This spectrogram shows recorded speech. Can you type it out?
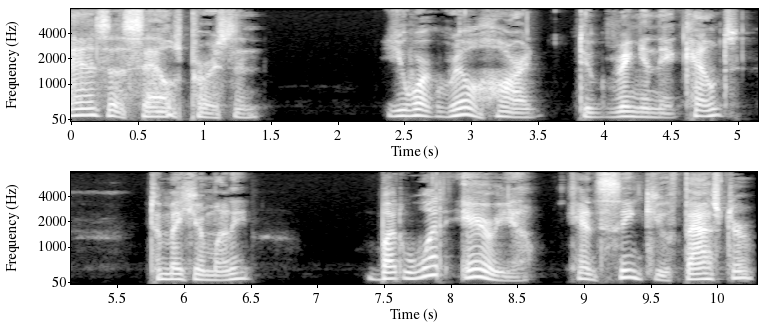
As a salesperson, you work real hard to bring in the accounts to make your money. But what area can sink you faster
